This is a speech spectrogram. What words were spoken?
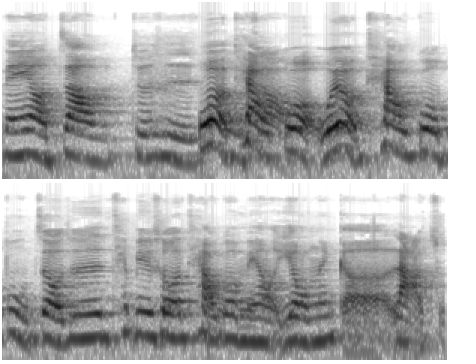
没有照就是我有跳过，我有跳过步骤，就是比如说跳过没有用那个蜡烛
